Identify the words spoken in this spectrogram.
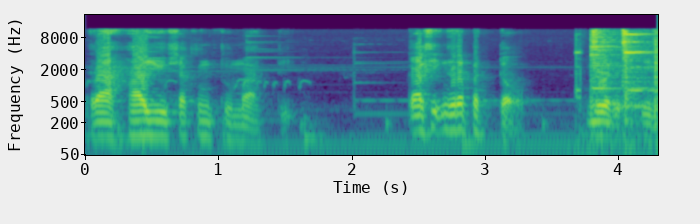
Rahayu Sagung Dumadi. Kasih ngrepedo, nir ing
